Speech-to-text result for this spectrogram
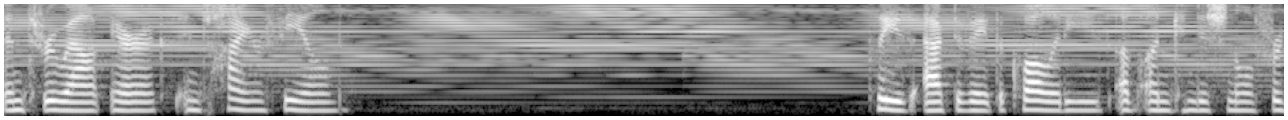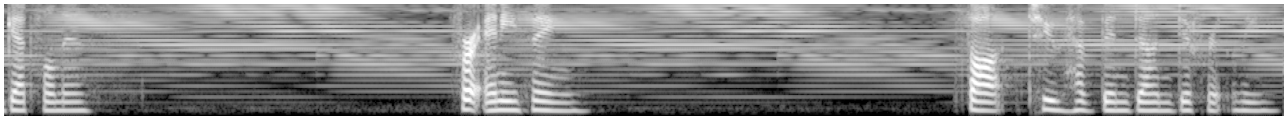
and throughout Eric's entire field. Please activate the qualities of unconditional forgetfulness for anything thought to have been done differently.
